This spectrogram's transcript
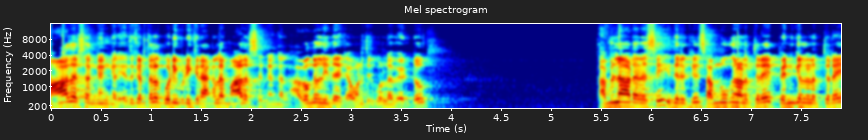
மாதர் சங்கங்கள் எதுக்கெடுத்தாலும் கொடி பிடிக்கிறாங்களா மாதர் சங்கங்கள். அவங்கள் இதை கவனித்துக் கொள்ள வேண்டும். தமிழ்நாடு அரசு இதற்கு சமூக நலத்துறை பெண்கள் நலத்துறை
